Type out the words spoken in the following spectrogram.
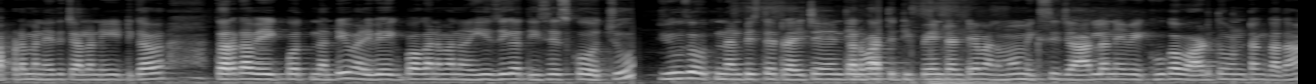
అప్పడం అనేది చాలా నీట్గా త్వరగా వేగిపోతుందండి. మరి వేగిపోగానే మనం ఈజీగా తీసేసుకోవచ్చు. యూజ్ అవుతుంది అనిపిస్తే ట్రై చేయండి. తర్వాత టిప్ ఏంటంటే మనము మిక్సీ జార్లు అనేవి ఎక్కువగా వాడుతూ ఉంటాం కదా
